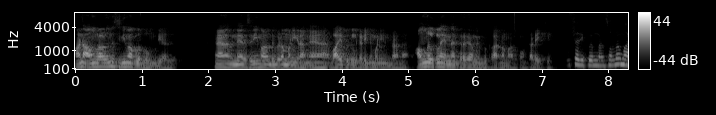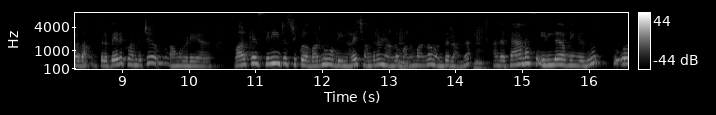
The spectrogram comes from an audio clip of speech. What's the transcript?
ஆனால் அவங்களால வந்து சினிமாக்குள்ளே போக முடியாது. ஏன்னா நிறைய சினிமா வந்து விட மாட்டேங்கிறாங்க. வாய்ப்புகள் கிடைக்க மாட்டேங்கிறாங்க அவங்களுக்குலாம் என்ன கிரக அமைப்பு காரணமாக இருக்கும் தடைக்கு? சரி இப்போ நான் சொன்ன மாதிரி தான் சில பேருக்கு வந்துட்டு அவங்களுடைய வாழ்க்கை சினி இண்டஸ்ட்ரிக்குள்ளே வரணும் அப்படின்னாலே சந்திரன் நல்ல. பலமாக தான் வந்துடுறாங்க. அந்த ஃபேமஸ் இல்லை அப்படிங்கிறது ஒரு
